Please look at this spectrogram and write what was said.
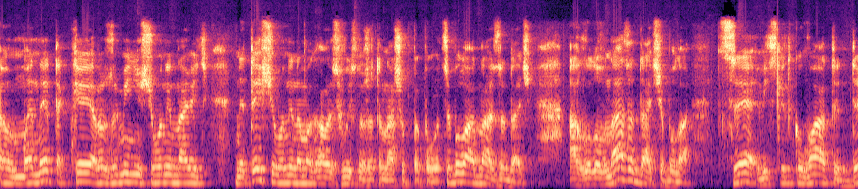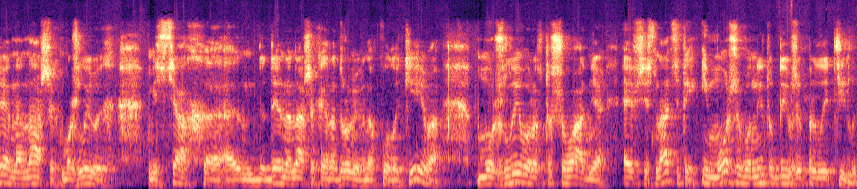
в мене таке розуміння, що вони навіть не те, що вони намагались виснажити нашу ППО, це була одна з задач. А головна задача була це відслідкувати, де на наших можливих місцях, е, де на наших аеродромів навколо Києва можливо розташування F-16, і може вони туди вже прилетіли.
